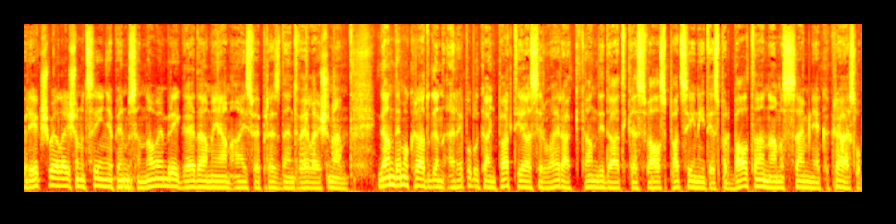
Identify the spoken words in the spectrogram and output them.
priekšvēlēšanu cīņa pirms novembrī gaidāmajām ASV prezidenta vēlēšanām. Gan demokrātu, gan republikāņu partijās ir vairāki kandidāti, kas vēlas pacīnīties par Baltā namas saimnieka krēslu.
